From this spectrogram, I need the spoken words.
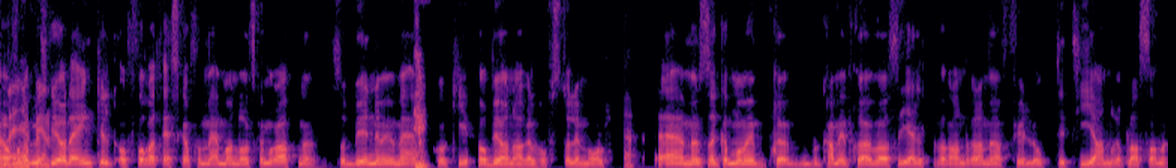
Og for at vi skal gjøre det enkelt, og for at jeg skal få med Mandalskameratene, så begynner vi med MK-keeper Bjørn Arild Hofstøl i mål. Eh, men så kan, vi prøve, kan vi prøve oss å hjelpe hverandre da med å fylle opp de ti andre plassene.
